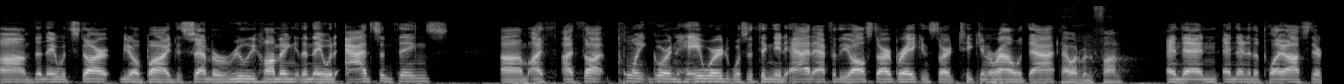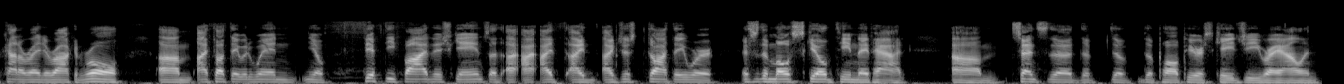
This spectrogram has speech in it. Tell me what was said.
Um, then they would start, you know, by December really humming. And then they would add some things. Um, I I thought Point Gordon Hayward was the thing they'd add after the All Star break and start ticking around with that. That would have been fun. And then and then in the playoffs they're kind of ready to rock and roll. Um, I thought they would win, you know, 55 ish games. I, I I I I just thought they were. This is the most skilled team they've had um, since the, the, the the Paul Pierce, KG, Ray Allen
